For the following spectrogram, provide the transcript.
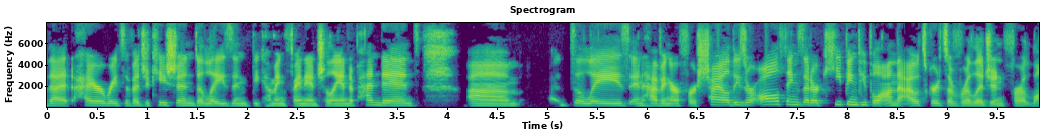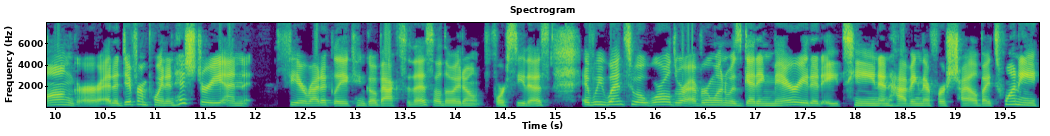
that higher rates of education, delays in becoming financially independent, um, delays in having our first child. These are all things that are keeping people on the outskirts of religion for longer at a different point in history. And theoretically it can go back to this, although I don't foresee this. If we went to a world where everyone was getting married at 18 and having their first child by 20,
